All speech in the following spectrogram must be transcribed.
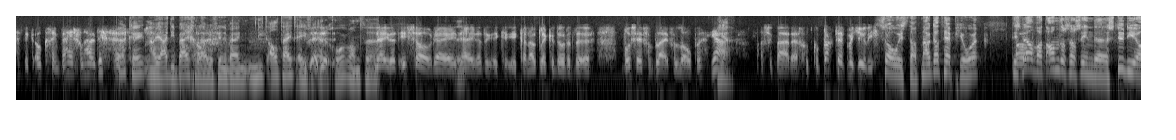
heb ik ook geen bijgeluiden. Oké, nou ja, die bijgeluiden vinden wij niet altijd even erg hoor. Want, eh, Nee, dat is zo. Nee, nee, dat, ik, ik kan ook lekker door het eh, bos even blijven lopen. Ja, als ik maar eh, goed contact heb met jullie. Zo is dat. Nou, dat heb je hoor. Het is Oh. wel wat anders dan in de studio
